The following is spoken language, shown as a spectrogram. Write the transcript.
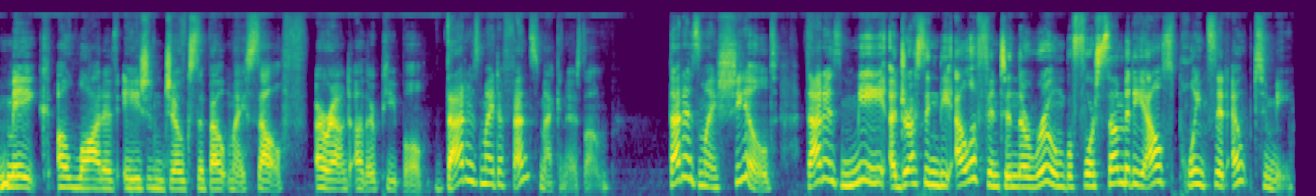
make a lot of Asian jokes about myself around other people. That is my defense mechanism. That is my shield. That is me addressing the elephant in the room before somebody else points it out to me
